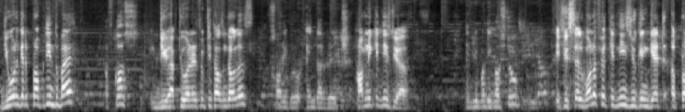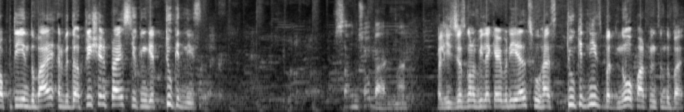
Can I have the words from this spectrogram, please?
Do you want to get a property in Dubai? Of course. Do you have $250,000? Sorry, bro, ain't that rich. How many kidneys do you have? Everybody goes to. If you sell one of your kidneys, you can get a property in Dubai, and with the appreciated price, you can get two kidneys. Sounds so bad, man. Well, he's just gonna be like everybody else who has two kidneys but no apartments in Dubai.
